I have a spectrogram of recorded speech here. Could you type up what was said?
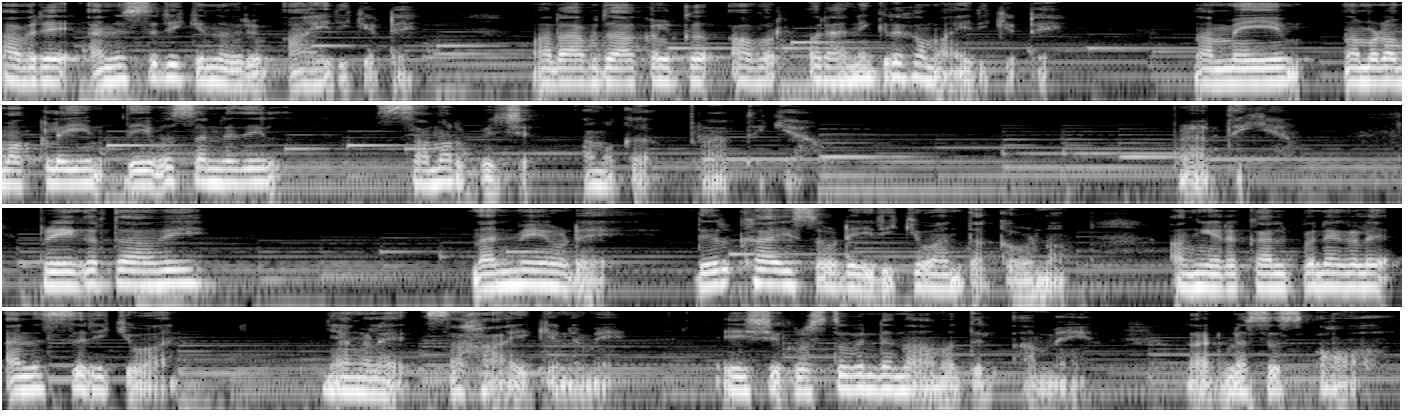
അവരെ അനുസരിക്കുന്നവരും ആയിരിക്കട്ടെ. മാതാപിതാക്കൾക്ക് അവർ ഒരനുഗ്രഹമായിരിക്കട്ടെ. നമ്മെയും നമ്മുടെ മക്കളെയും ദൈവസന്നിധിയിൽ സമർപ്പിച്ച് നമുക്ക് പ്രാർത്ഥിക്കാം. പ്രാർത്ഥിക്കാം. പ്രിയകർത്താവെ നന്മയോടെ ദീർഘായുസോടെ ഇരിക്കുവാൻ തക്കവണ്ണം അങ്ങയുടെ കൽപ്പനകളെ അനുസരിക്കുവാൻ ഞങ്ങളെ സഹായിക്കണമേ. യേശു ക്രിസ്തുവിന്റെ നാമത്തിൽ അമേൻ ഗാഡ് ബ്ലസ്സസ് ഓൾ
